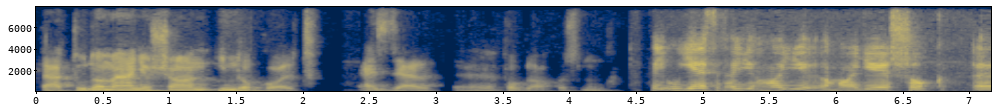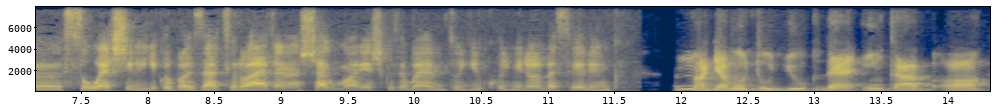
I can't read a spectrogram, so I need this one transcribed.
Tehát tudományosan indokolt ezzel foglalkoznunk. Úgy érezted, hogy, hogy, hogy sok szó esik a globalizációról általánosságban, és közben nem tudjuk, hogy miről beszélünk? Nagyjából tudjuk, de inkább a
